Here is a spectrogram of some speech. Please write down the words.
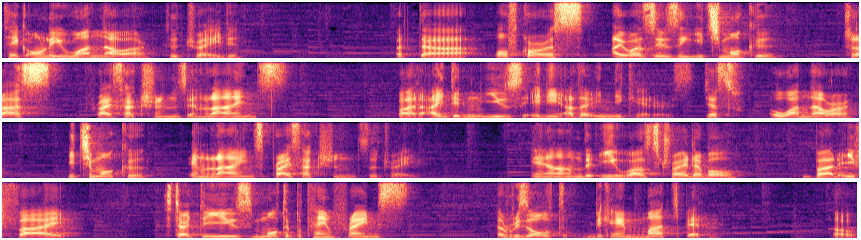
take only one hour to trade. But uh, of course, I was using Ichimoku plus price actions and lines but I didn't use any other indicators, just one hour Ichimoku and lines price action to trade. And it was tradable, but if I start to use multiple time frames, the result became much better. So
